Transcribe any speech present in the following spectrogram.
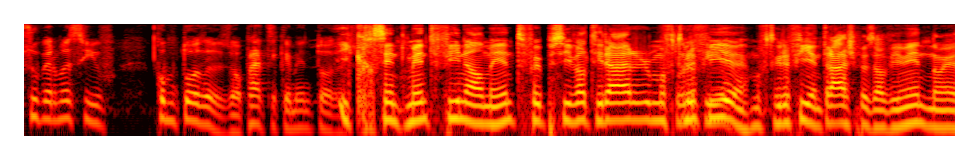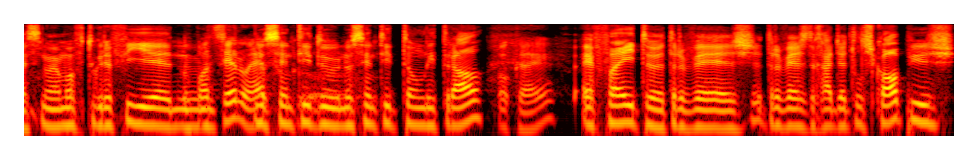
supermassivo. Como todas, ou praticamente todas. E que recentemente, finalmente, foi possível tirar uma Fotografia. fotografia. Uma fotografia, entre aspas, obviamente, não é, não é uma fotografia no, pode ser, não é? no, Porque- sentido, no sentido tão literal. Ok. É feito através, através de radiotelescópios,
